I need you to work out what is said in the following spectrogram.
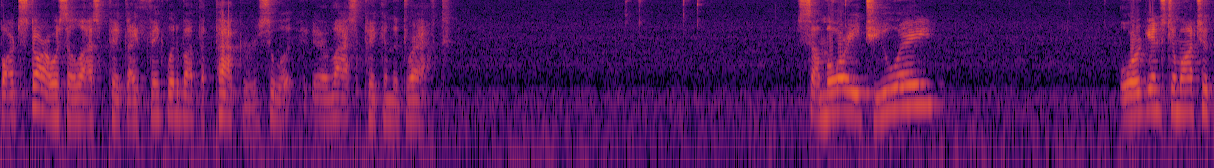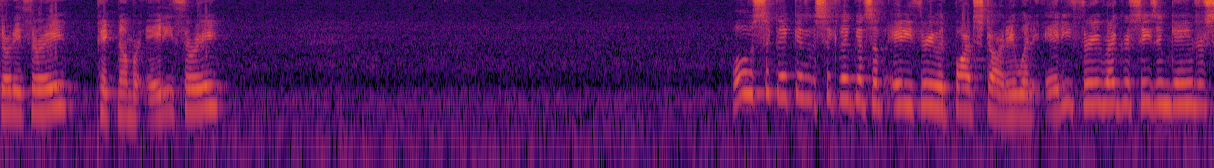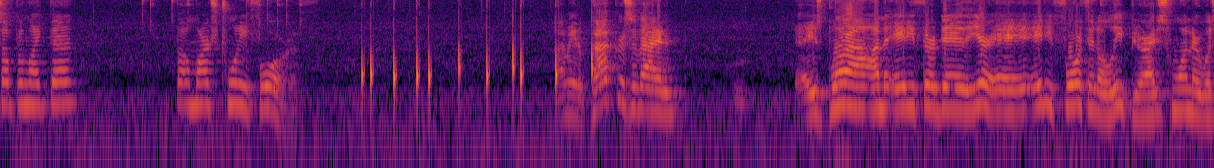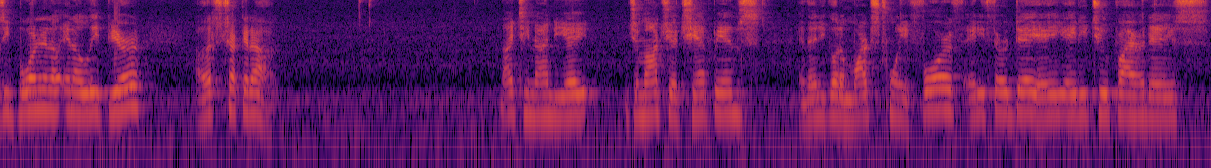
Bart Starr was the last pick, I think. What about the Packers? Who their last pick in the draft? Samori Toure. Oregon's Gematria 33. Pick number 83. What was the significance of 83 with Bart Starr? He went 83 regular season games or something like that? About March 24th. I mean, the Packers have added. He's born on the 83rd day of the year, 84th in a leap year. I just wonder, was he born in a, in a leap year? Uh, let's check it out. 1998, Gematria champions. And then you go to March 24th, 83rd day, 82 prior days.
